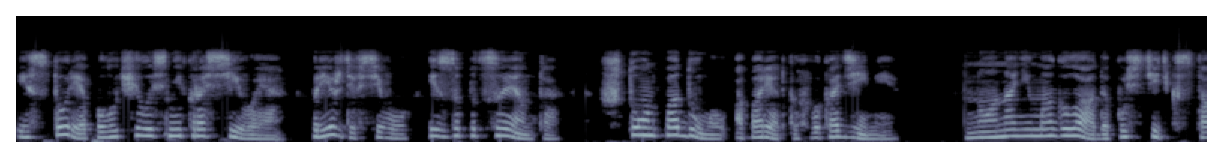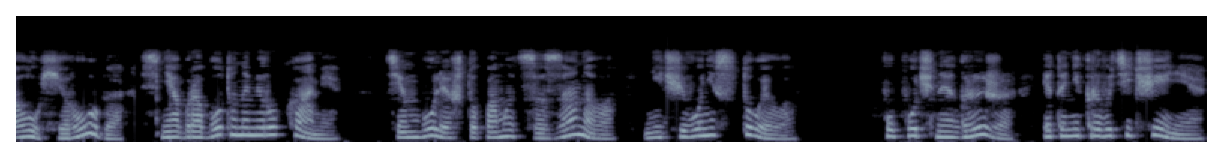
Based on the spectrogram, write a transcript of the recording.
История получилась некрасивая, прежде всего из-за пациента. Что он подумал о порядках в академии? но она не могла допустить к столу хирурга с необработанными руками, тем более что помыться заново ничего не стоило. Пупочная грыжа — это не кровотечение,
